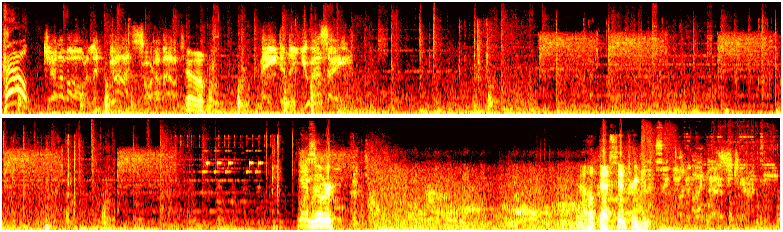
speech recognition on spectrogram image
Help! Kill them all and let God sort them out. Oh, Made in the USA. get him, Hoover. I hope that sentry didn't. Safety can I better be guaranteed.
